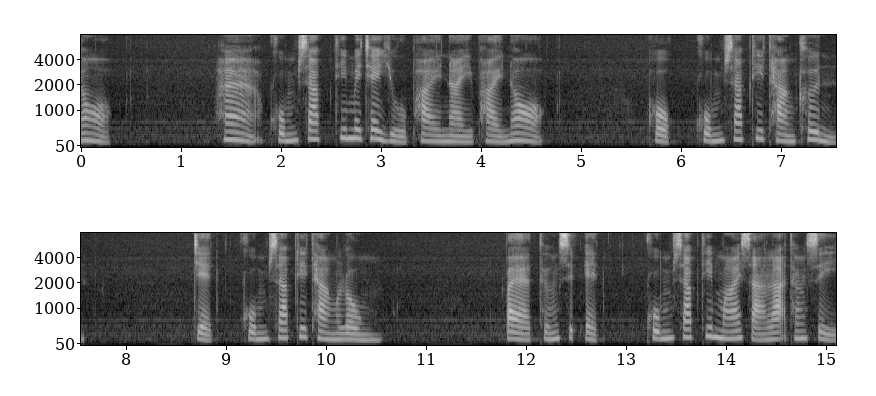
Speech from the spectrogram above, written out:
นอก 5. ขุมทรัพย์ที่ไม่ใช่อยู่ภายในภายนอก 6. ขุมทรัพย์ที่ทางขึ้น 7. ขุมทรัพย์ที่ทางลง 8 ถึง 11 ขุมทรัพย์ที่ไม้สาระทั้งสี่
